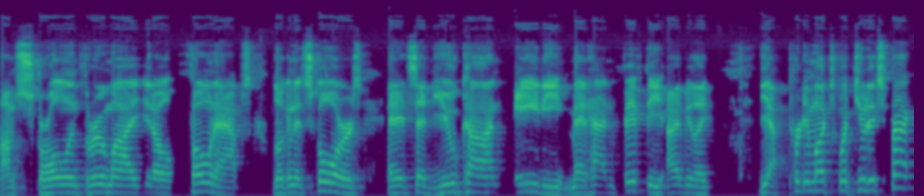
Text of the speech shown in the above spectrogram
I'm scrolling through my you know phone apps looking at scores and it said UConn 80, Manhattan 50, I'd be like, yeah, pretty much what you'd expect.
